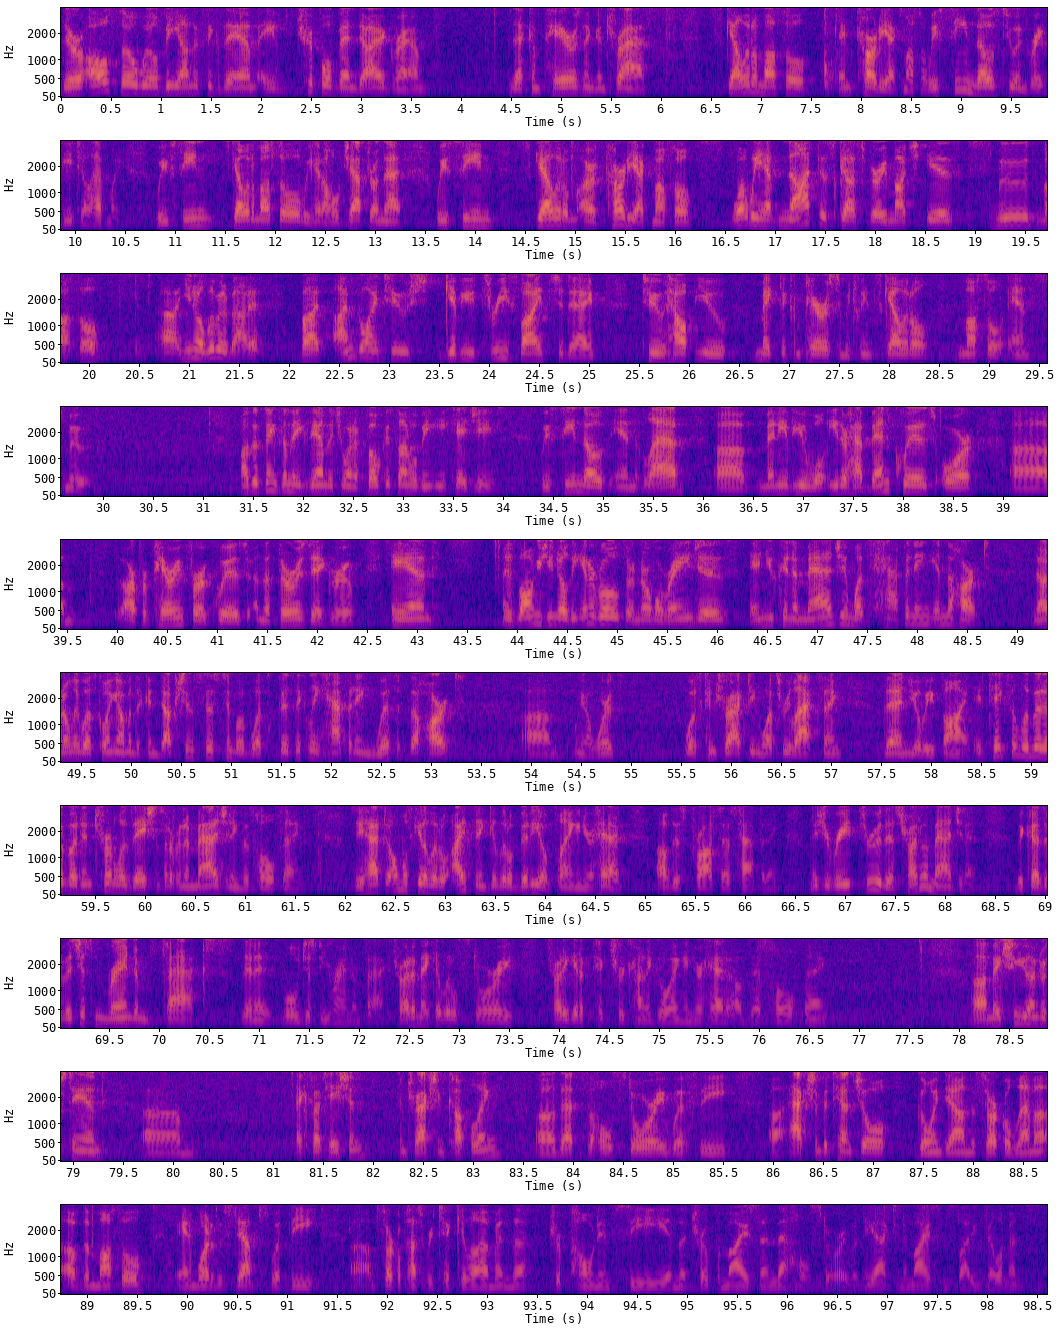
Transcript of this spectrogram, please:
There also will be on this exam a triple Venn diagram that compares and contrasts skeletal muscle and cardiac muscle. We've seen those two in great detail, haven't we? We've seen skeletal muscle. We had a whole chapter on that. We've seen skeletal or cardiac muscle. What we have not discussed very much is smooth muscle. Uh, you know a little bit about it, but I'm going to give you three slides today to help you make the comparison between skeletal, muscle, and smooth. Other things on the exam that you want to focus on will be EKGs. We've seen those in lab. Uh, many of you will either have been quizzed or um, are preparing for a quiz on the Thursday group. And as long as you know the intervals or normal ranges, and you can imagine what's happening in the heart, not only what's going on with the conduction system, but what's physically happening with the heart, um, you know, where it's, what's contracting, what's relaxing, then you'll be fine. It takes a little bit of an internalization, sort of an imagining this whole thing. So you have to almost get a little, I think, a little video playing in your head of this process happening. And as you read through this, try to imagine it. Because if it's just random facts, then it will just be random facts. Try to make a little story. Try to get a picture kind of going in your head of this whole thing. Uh, make sure you understand um, excitation, contraction coupling. Uh, that's the whole story with the uh, action potential going down the sarcolemma of the muscle and what are the steps with the um, sarcoplasmic reticulum and the troponin C and the tropomyosin, that whole story with the actinomyosin sliding filaments.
